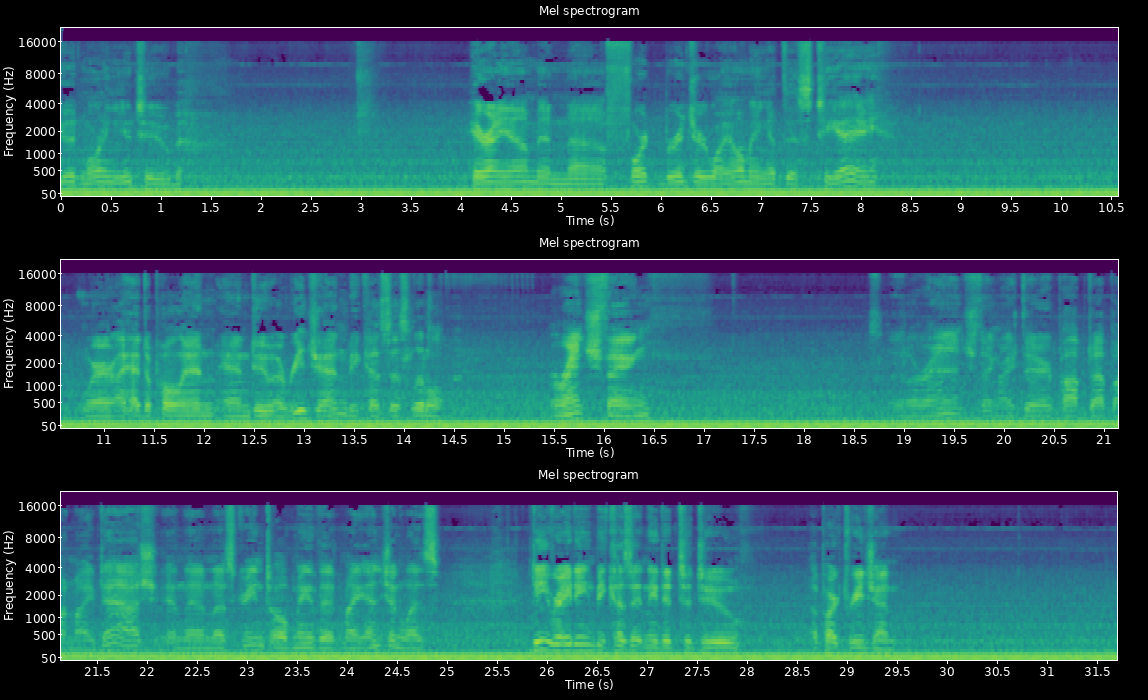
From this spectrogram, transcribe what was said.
Good morning, YouTube. Here I am in uh, Fort Bridger, Wyoming at this TA where I had to pull in and do a regen because this little wrench thing, this little wrench thing right there popped up on my dash and then the screen told me that my engine was derating because it needed to do a parked regen.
